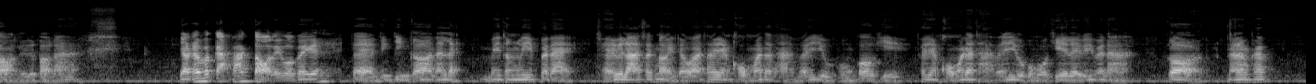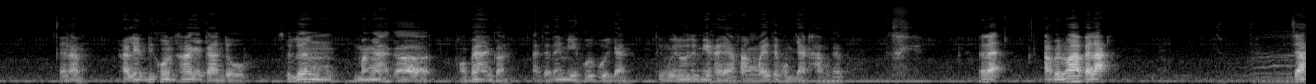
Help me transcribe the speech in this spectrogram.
ต่อเลยหรือเปล่านะอยากให้ประกาศภาคต่อเลยวะไม่ก็แต่จริง ๆ ก็นั่นแหละ ไม่ต้องรีบก็ได้ ใช้เวลาสักหน่อยแต่ว่าถ้ายังคงมาตรฐานไว้อยู่ผมก็โอเค ถ้ายังคงมาตรฐานไว้อยู่ผมโอเคเลยไม่มีปัญหาก็แนะนำครับ แนะนำฮาเลมที่คนค่าแก่การดู ส่วนเรื่องมังงะก็ขอไปอ่านก่อน อาจจะได้มีคุยคุยกัน ถึงไม่รู้จะมีใครอยากฟังไหมแต่ผมอยากทำครับ นั่นแหละ เอาเป็นว่าไปละจ้ะ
